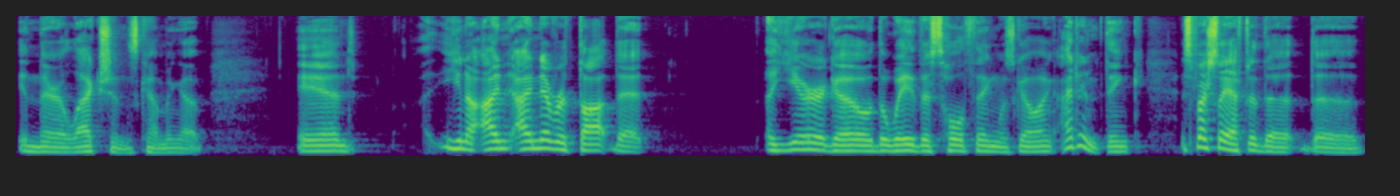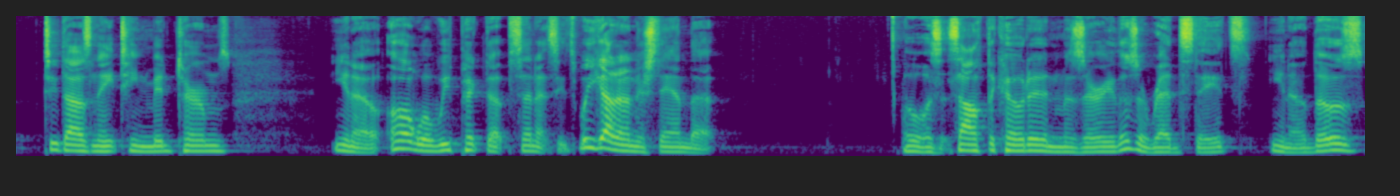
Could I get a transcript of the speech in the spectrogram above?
in their elections coming up. And you know, I I never thought that a year ago the way this whole thing was going, I didn't think especially after the the 2018 midterms, you know, oh well, we picked up Senate seats. Well, you got to understand that. What was it? South Dakota and Missouri; those are red states. You know, those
